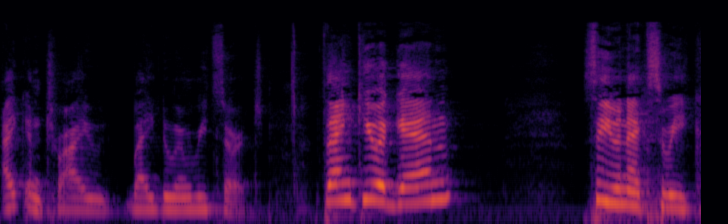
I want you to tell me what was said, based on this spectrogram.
I can try by doing research. Thank you again. See you next week.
